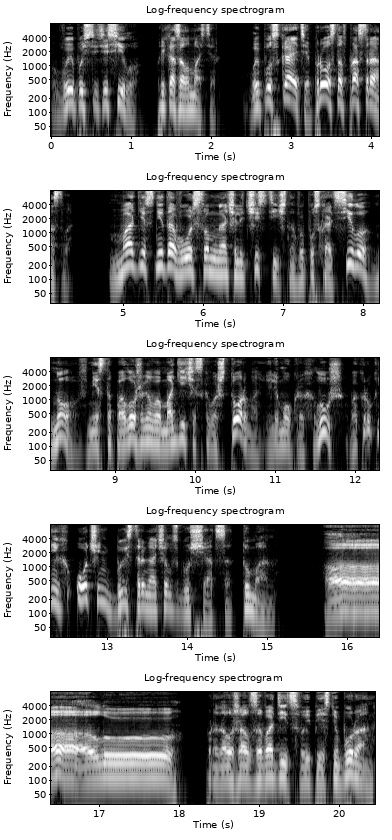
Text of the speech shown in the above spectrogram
«Выпустите силу!» — приказал мастер. «Выпускайте, просто в пространство!» Маги с недовольством начали частично выпускать силу, но вместо положенного магического шторма или мокрых луж вокруг них очень быстро начал сгущаться туман. «Аллу!» Продолжал заводить свою песню Буран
